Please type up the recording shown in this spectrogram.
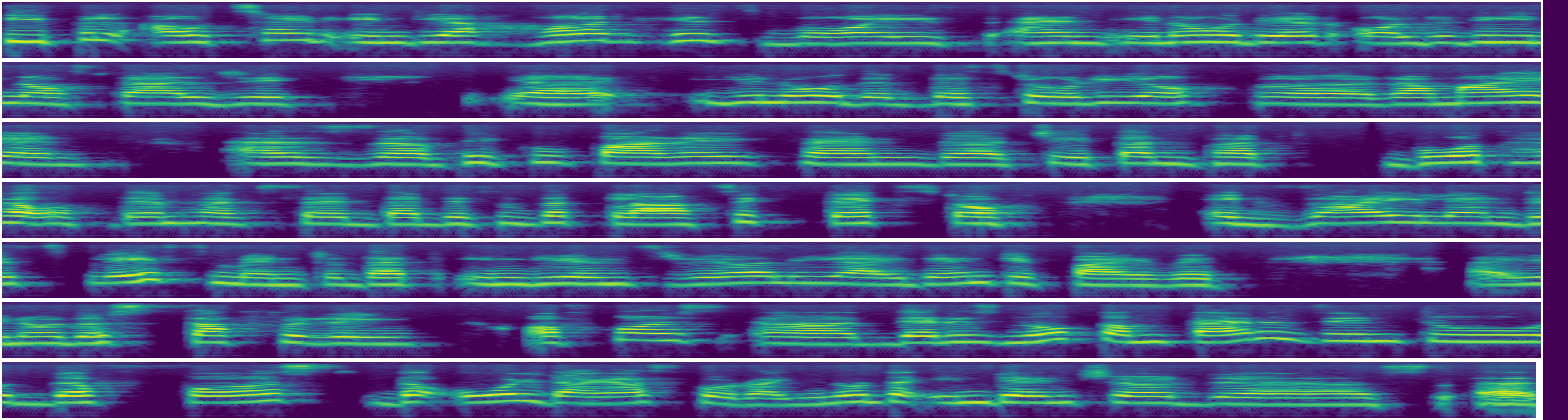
people outside India heard his voice and, you know, they're already nostalgic, uh, you know, that the story of uh, Ramayan, as uh, Bhikhu Parekh and uh, Chetan Bhatt, both of them have said that this is a classic text of exile and displacement that Indians really identify with. Uh, you know, the suffering of course, uh, there is no comparison to the first, the old diaspora, you know, the indentured uh, uh,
